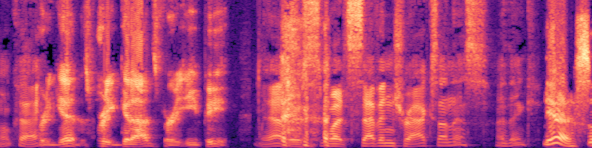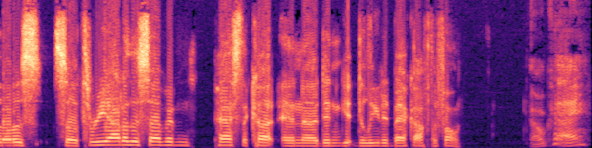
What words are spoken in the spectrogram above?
Okay. pretty good. It's pretty good odds for an EP. Yeah, there's what seven tracks on this, I think. yeah, so it was- so three out of the seven passed the cut and uh, didn't get deleted back off the phone. Okay.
